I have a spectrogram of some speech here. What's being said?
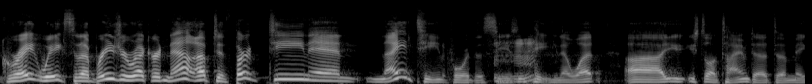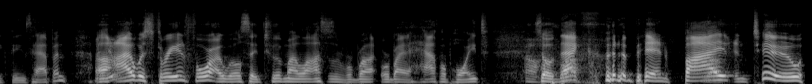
great week. So that brings your record now up to 13 and 19 for the season. Mm-hmm. Hey, you know what? Uh, you, you still have time to, to make things happen. Uh, I, was three and four. I will say two of my losses were by, were by a half a point. Oh, so rough. that could have been five rough. and two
